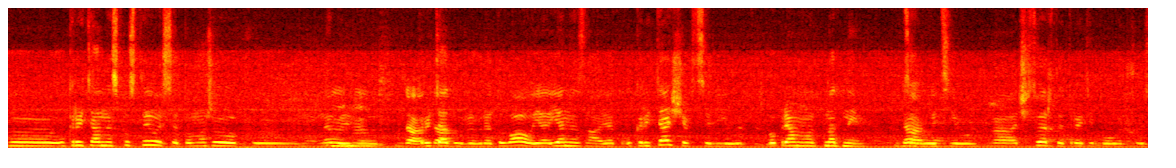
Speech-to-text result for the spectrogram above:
в укриття не спустилося, то можливо б ну, не вижили. Да, Укриття да. дуже врятувало. Я, я не знаю, як укриття ще вціліло, бо прямо от над ним Да, це да. На четвертий, третій поверх щось.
